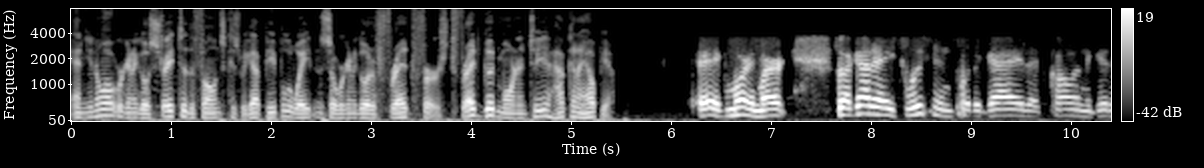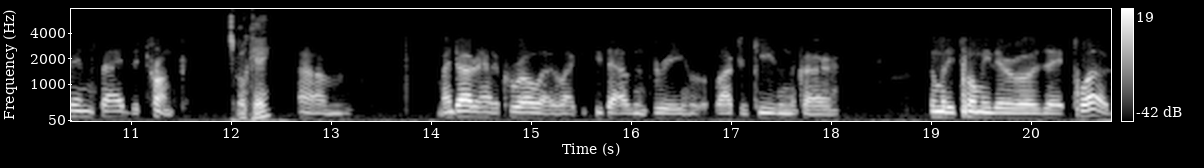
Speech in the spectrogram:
And you know what? We're going to go straight to the phones because we got people waiting. So we're going to go to Fred first. Fred, good morning to you. How can I help you? Hey, good morning, Mark. So I got a solution for the guy that's calling to get inside the trunk. Okay. Um, my daughter had a Corolla, like a 2003, locked her keys in the car. Somebody told me there was a plug,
